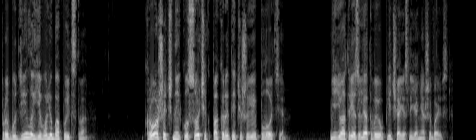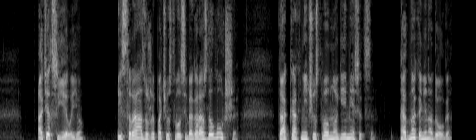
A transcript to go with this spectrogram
пробудило его любопытство» крошечный кусочек, покрытый чешуей плоти. Ее отрезали от твоего плеча, если я не ошибаюсь. Отец съел ее и сразу же почувствовал себя гораздо лучше, так как не чувствовал многие месяцы. Однако ненадолго.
